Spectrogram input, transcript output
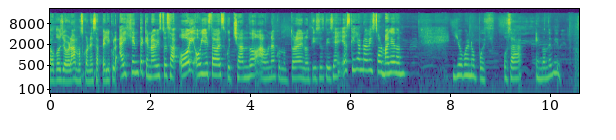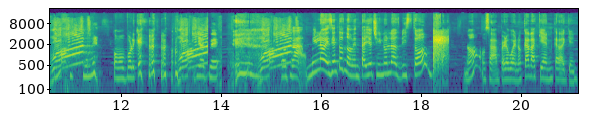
Todos lloramos con esa película. Hay gente que no ha visto esa. Hoy, hoy estaba escuchando a una conductora de noticias que decía, es que yo no he visto Armageddon. Y yo, bueno, pues, o sea, ¿en dónde vive? ¿What? ¿Cómo por qué? ya sé. O sea, 1998 y no la has visto, ¿no? O sea, pero bueno, cada quien, cada quien.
